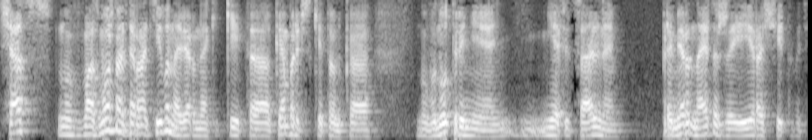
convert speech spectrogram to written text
Сейчас, ну, возможно, альтернатива, наверное, какие-то кембриджские, только ну, внутренние, неофициальные примерно на это же и рассчитывать.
